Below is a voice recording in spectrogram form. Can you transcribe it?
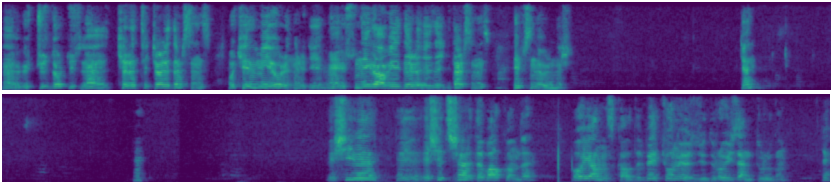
e, 300 400 e, kere tekrar ederseniz o kelimeyi öğrenir. E, üstüne ilave eder, eder giderseniz hepsini öğrenir. Gel. Eşiyle e, eşi dışarıda balkonda. O yalnız kaldı. Belki onu özlüyordur. O yüzden durgun. Gel.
